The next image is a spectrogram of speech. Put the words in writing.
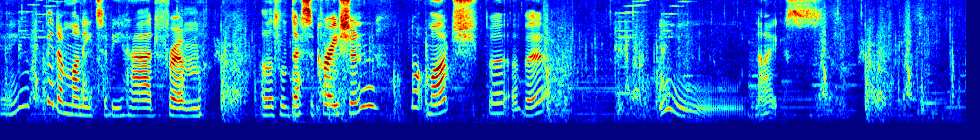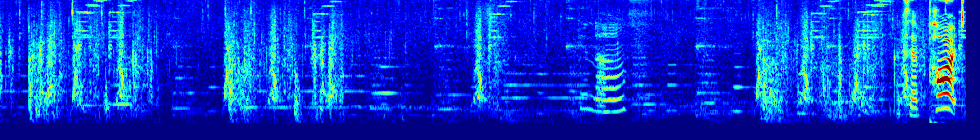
Okay, a bit of money to be had from a little desecration. Not much, but a bit. Ooh, nice. You know. Like I said, part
